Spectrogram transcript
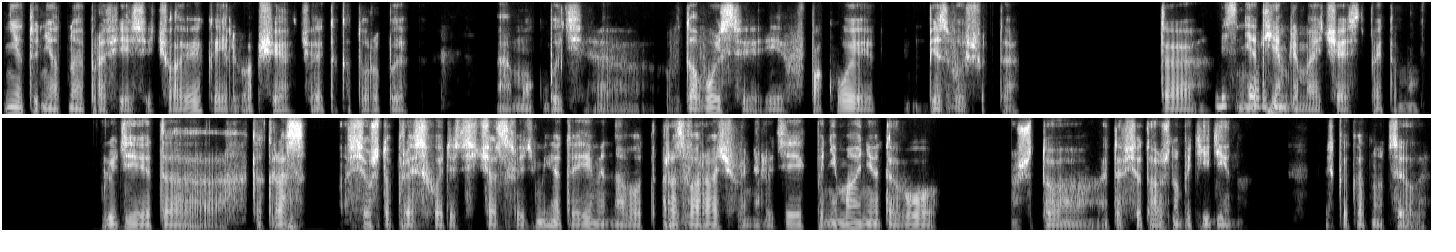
Нету ни одной профессии человека или вообще человека, который бы а, мог быть э, в довольстве и в покое без высших, да. Это Бесспорно. неотъемлемая часть, поэтому у людей это как раз все, что происходит сейчас с людьми, это именно вот разворачивание людей к пониманию того, что это все должно быть едино, то есть как одно целое.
